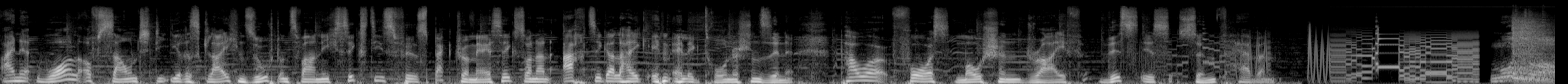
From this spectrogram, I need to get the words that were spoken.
Eine Wall of Sound, die ihresgleichen sucht und zwar nicht 60s Phil Spectra mäßig, sondern 80er-like im elektronischen Sinne. Power, Force, Motion, Drive, this is Synth Heaven. Power,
